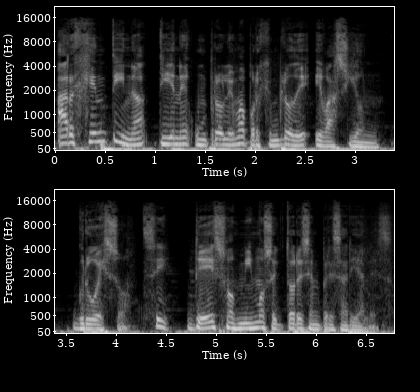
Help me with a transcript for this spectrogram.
Argentina tiene un problema, por ejemplo, de evasión grueso Sí. de esos mismos sectores empresariales.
